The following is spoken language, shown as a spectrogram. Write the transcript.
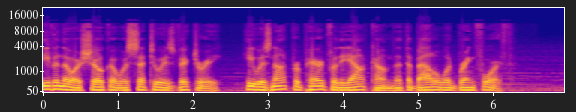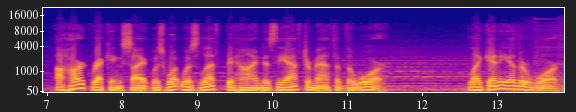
Even though Ashoka was set to his victory, he was not prepared for the outcome that the battle would bring forth. A heart-wrecking sight was what was left behind as the aftermath of the war. Like any other war,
